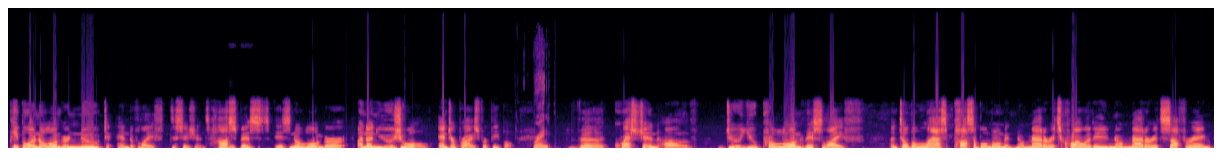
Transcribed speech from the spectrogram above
People are no longer new to end of life decisions. Hospice mm-hmm. is no longer an unusual enterprise for people. Right. The question of do you prolong this life until the last possible moment, no matter its quality, no matter its suffering,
